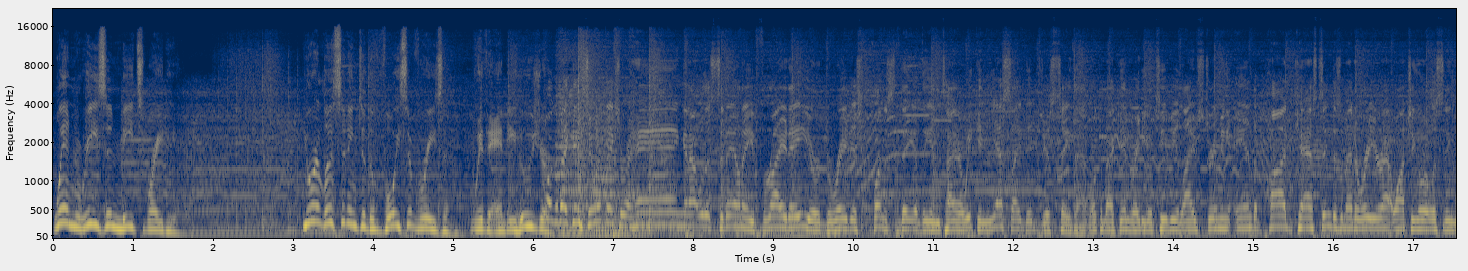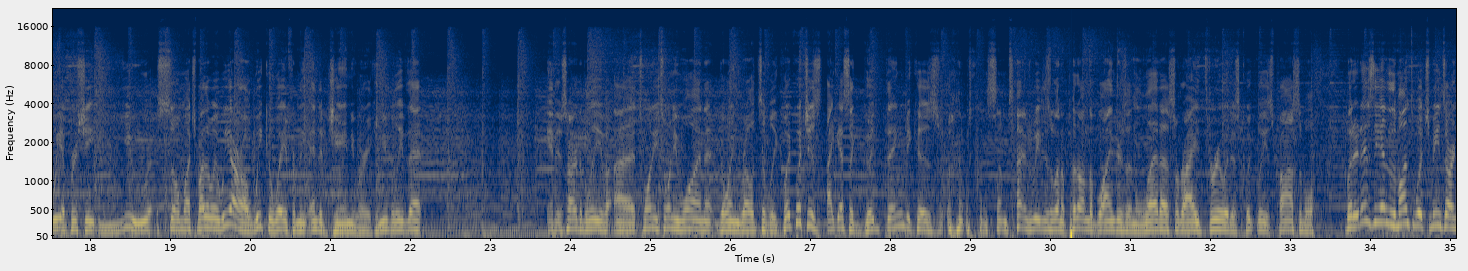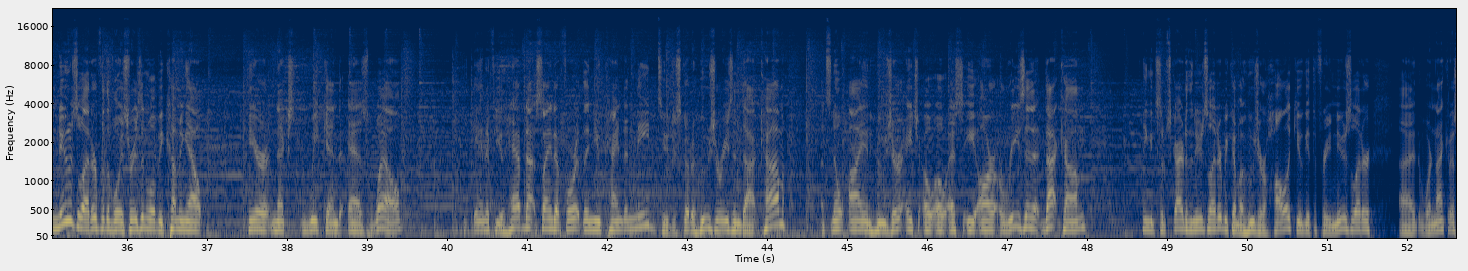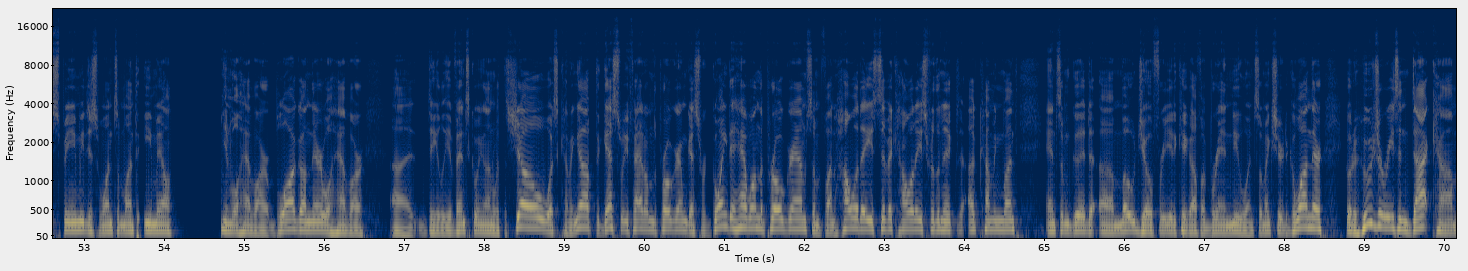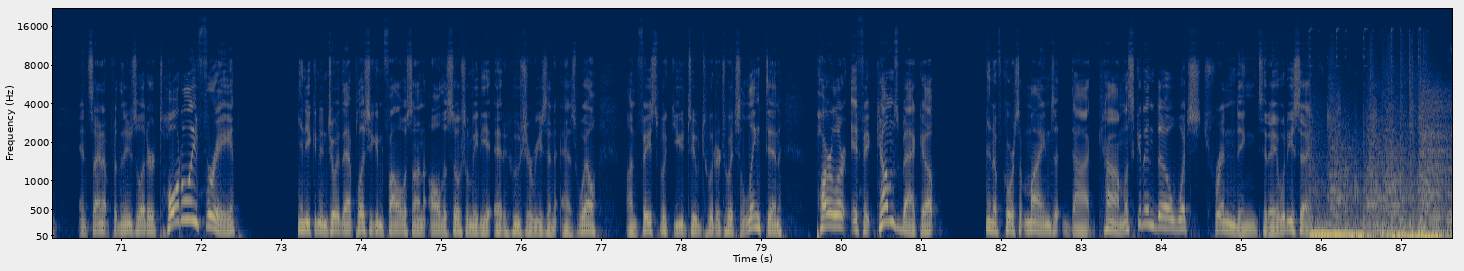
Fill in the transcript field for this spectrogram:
When Reason Meets Radio. You're listening to the Voice of Reason with Andy Hooser. Welcome back into it. Thanks for hanging out with us today on a Friday, your greatest, funnest day of the entire week. And yes, I did just say that. Welcome back in radio, TV, live streaming, and podcasting. Doesn't matter where you're at watching or listening. We appreciate you so much. By the way, we are a week away from the end of January. Can you believe that? It is hard to believe uh, 2021 going relatively quick, which is, I guess, a good thing because sometimes we just want to put on the blinders and let us ride through it as quickly as possible. But it is the end of the month, which means our newsletter for The Voice Reason will be coming out here next weekend as well. And if you have not signed up for it, then you kind of need to. Just go to HooserReason.com. That's no I in Hooser, H O O S E R, reason.com. You can subscribe to the newsletter, become a Hooser Holic. You'll get the free newsletter. Uh, we're not going to spam you, just once a month email. And we'll have our blog on there. We'll have our uh, daily events going on with the show, what's coming up, the guests we've had on the program, guests we're going to have on the program, some fun holidays, civic holidays for the next upcoming month, and some good uh, mojo for you to kick off a brand new one. So make sure to go on there, go to HooserReason.com and sign up for the newsletter totally free. And you can enjoy that. Plus, you can follow us on all the social media at Hooser Reason as well on Facebook, YouTube, Twitter, Twitch, LinkedIn, Parler, if it comes back up, and of course, minds.com. Let's get into what's trending today. What do you say?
